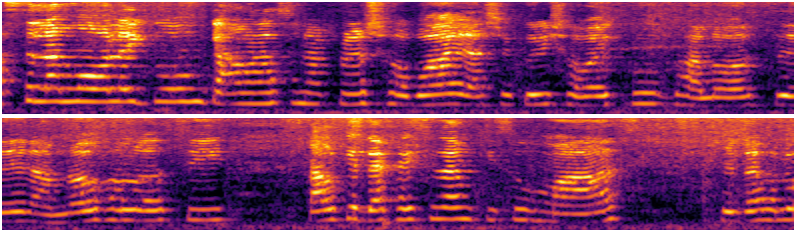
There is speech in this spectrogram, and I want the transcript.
আসসালামু আলাইকুম কেমন আছেন আপনারা সবাই? আশা করি সবাই খুব ভালো আছেন আমরাও ভালো আছি। কালকে দেখাইছিলাম কিছু মাছ। সেটা হলো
